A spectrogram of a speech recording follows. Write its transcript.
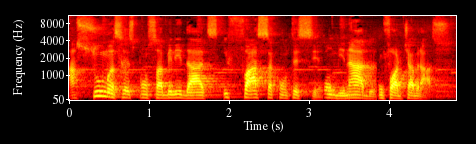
Assuma as responsabilidades e faça acontecer. Combinado? Um forte abraço.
